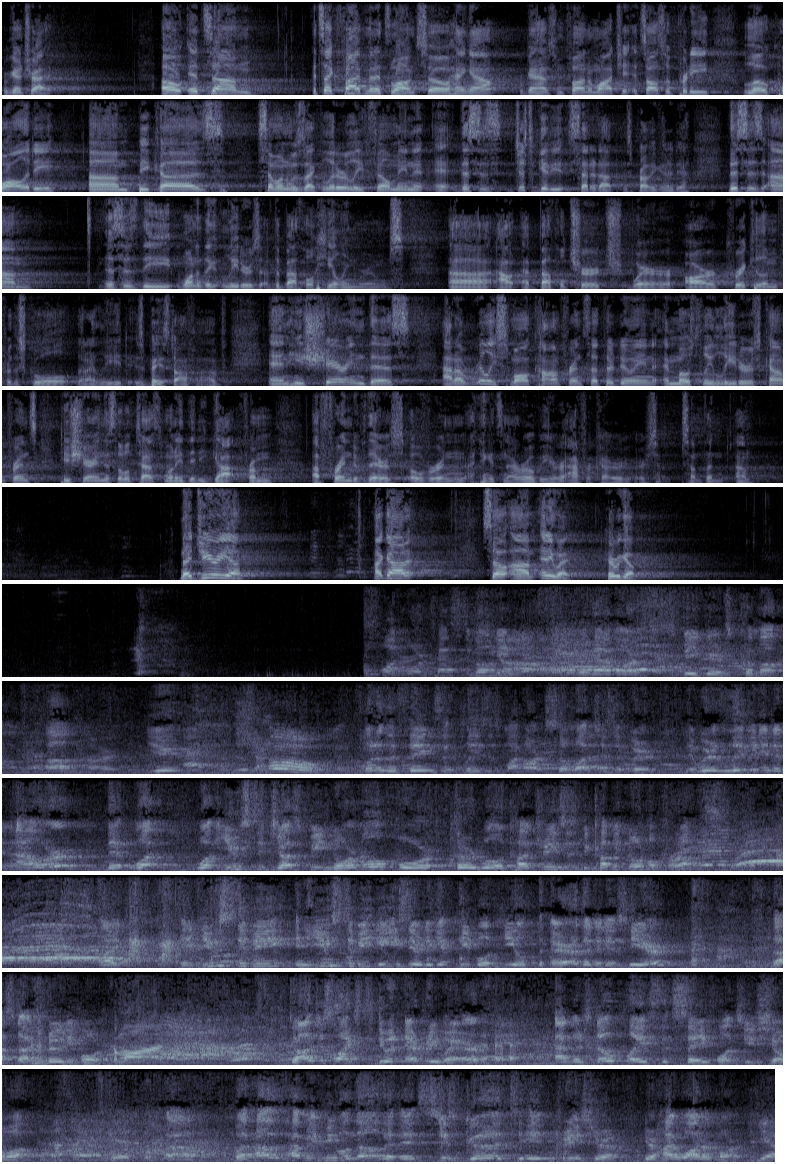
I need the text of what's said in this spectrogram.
We're gonna try it. Oh, it's um, it's like five minutes long, so hang out. We're gonna have some fun and watch it. It's also pretty low quality um, because someone was like literally filming it. This is just to give you set it up. It's probably a good idea. This is um, this is the one of the leaders of the Bethel Healing Rooms uh, out at Bethel Church, where our curriculum for the school that I lead is based off of. And he's sharing this at a really small conference that they're doing, and mostly leaders conference. He's sharing this little testimony that he got from a friend of theirs over in, I think it's Nairobi or Africa or, or something. Um, Nigeria. I got it. So, um, anyway, here we go. One more testimony. We're going to have our speakers come up. Um, you, oh, one of the things that pleases my heart so much is that we're that we're living in an hour that what what used to just be normal for third world countries is becoming normal for us. Like it used to be, it used to be easier to get people healed there than it is here. That's not true anymore. Come on. God just likes to do it everywhere, and there's no place that's safe once you show up. Uh, but how, how many people know that it's just good to increase your, your high water mark? Yeah.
